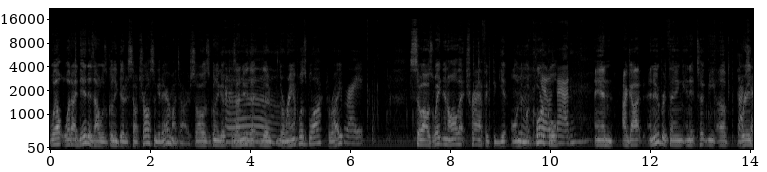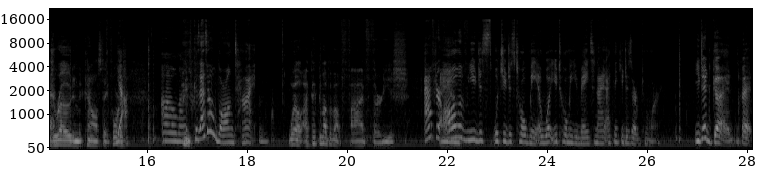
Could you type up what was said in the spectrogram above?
Well, what I did is I was going to go to South Charleston and get air in my tires. So I was going to go because I knew that the, Oh. the ramp was blocked, right? Right. So I was waiting in all that traffic to get onto hmm. Yeah, was McCorkle. bad. and I got an Uber thing, and it took me up Gotcha. Ridge Road into Kanawha State Forest. Yeah. Oh my, because that's a long time. Well, I picked him up about five thirty ish. After all of you just what you just told me and what you told me you made tonight, I think you deserved more. You did good, but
